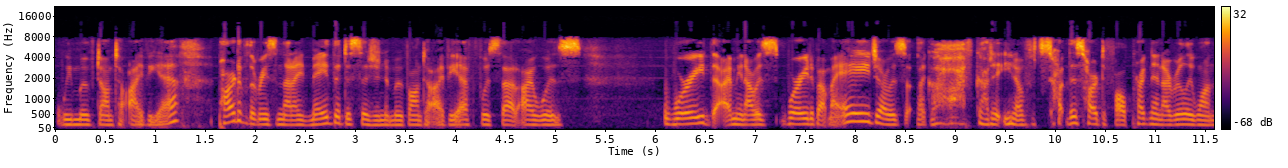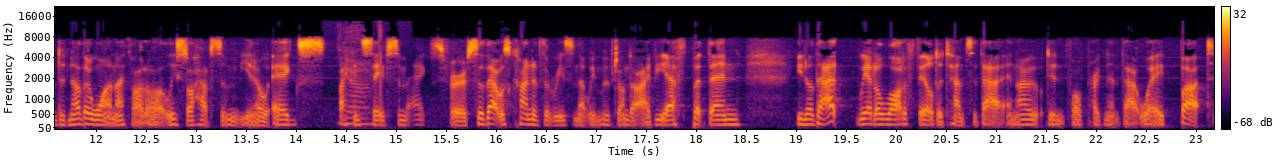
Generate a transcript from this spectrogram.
we moved on to IVF. Part of the reason that I made the decision to move on to IVF was that I was worried that I mean I was worried about my age. I was like, oh, I've got it. You know, if it's this hard to fall pregnant, I really wanted another one. I thought, oh, at least I'll have some, you know, eggs. I can save some eggs for. So that was kind of the reason that we moved on to IVF. But then, you know, that we had a lot of failed attempts at that, and I didn't fall pregnant that way. But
